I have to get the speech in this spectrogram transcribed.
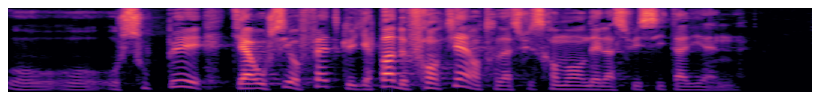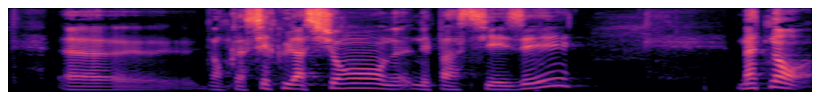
au, au, souper, tient aussi au fait qu'il n'y a pas de frontière entre la Suisse romande et la Suisse italienne. donc la circulation n'est pas si aisée. Maintenant,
